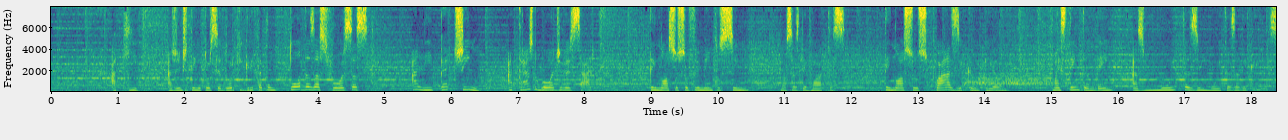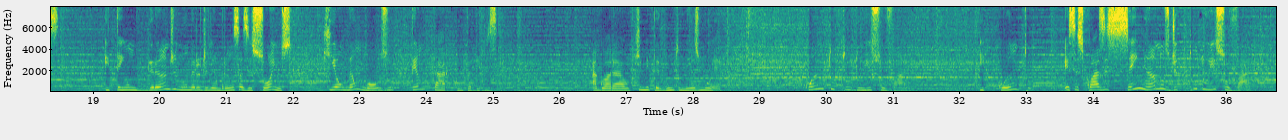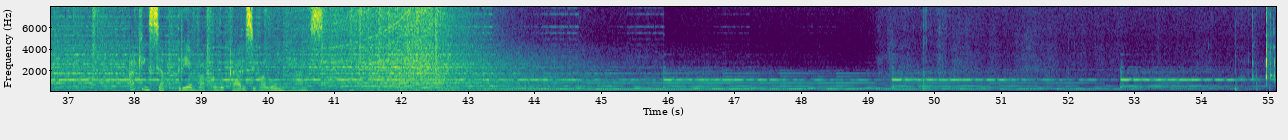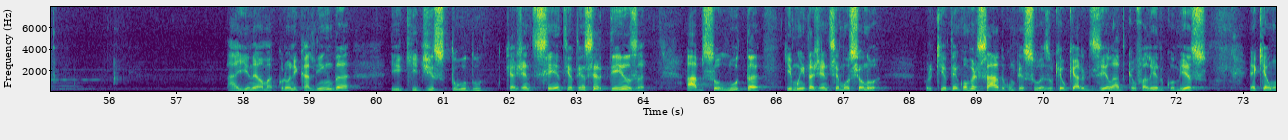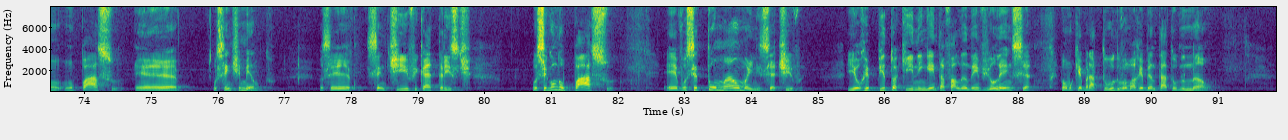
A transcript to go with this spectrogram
Aqui, a gente tem o torcedor que grita com todas as forças ali, pertinho, atrás do gol adversário. Tem nossos sofrimentos, sim, nossas derrotas, tem nossos quase campeão, mas tem também as muitas e muitas alegrias. E tem um grande número de lembranças e sonhos que eu não ouso tentar contabilizar. Agora, o que me pergunto mesmo é: quanto tudo isso vale? E quanto esses quase 100 anos de tudo isso vale? Há quem se atreva a colocar esse valor em reais? Aí, né, uma crônica linda e que diz tudo que a gente sente, e eu tenho certeza absoluta que muita gente se emocionou. Porque eu tenho conversado com pessoas, o que eu quero dizer lá do que eu falei do começo, é que é um, um passo, é o sentimento. Você sentir e ficar triste. O segundo passo é você tomar uma iniciativa. E eu repito aqui, ninguém está falando em violência. Vamos quebrar tudo, vamos arrebentar tudo. Não.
